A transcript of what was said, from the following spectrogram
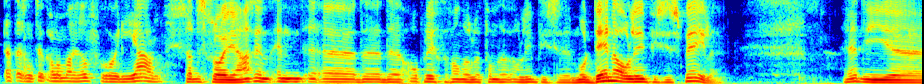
Dat is natuurlijk allemaal heel Freudiaans. dat is Freudiaans. En, en eh, de, de oprichter van de, van de Olympische, moderne Olympische Spelen. Hè, die, eh,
